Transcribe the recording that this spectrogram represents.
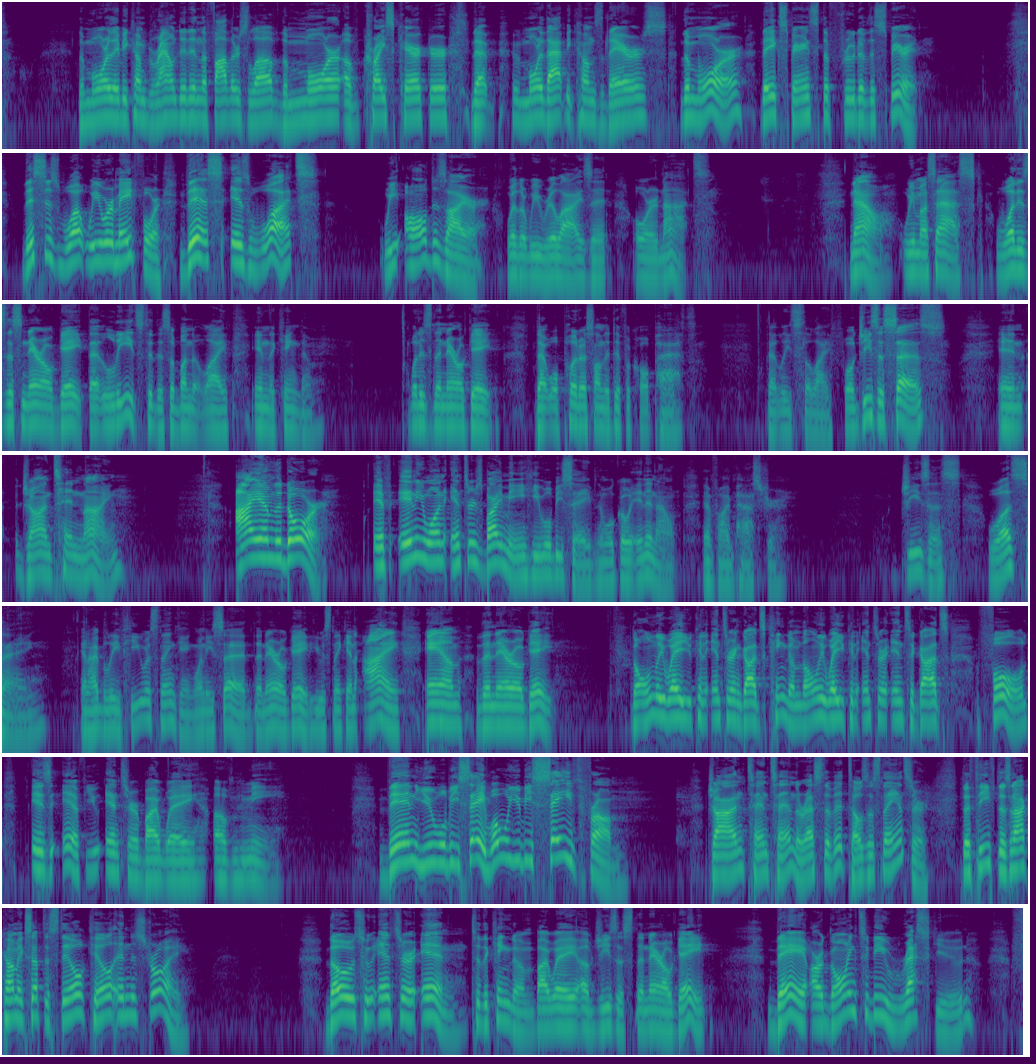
The more they become grounded in the Father's love, the more of Christ's character that more that becomes theirs, the more they experience the fruit of the Spirit. This is what we were made for. This is what we all desire, whether we realize it or not. Now, we must ask what is this narrow gate that leads to this abundant life in the kingdom? What is the narrow gate that will put us on the difficult path that leads to life? Well, Jesus says in John 10 9, I am the door. If anyone enters by me, he will be saved and will go in and out and find pasture. Jesus was saying, and I believe he was thinking when he said the narrow gate, he was thinking, I am the narrow gate. The only way you can enter in God's kingdom, the only way you can enter into God's fold is if you enter by way of me. Then you will be saved. What will you be saved from? John 10:10, 10, 10, the rest of it tells us the answer. The thief does not come except to steal, kill, and destroy. Those who enter in to the kingdom by way of Jesus, the narrow gate, they are going to be rescued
